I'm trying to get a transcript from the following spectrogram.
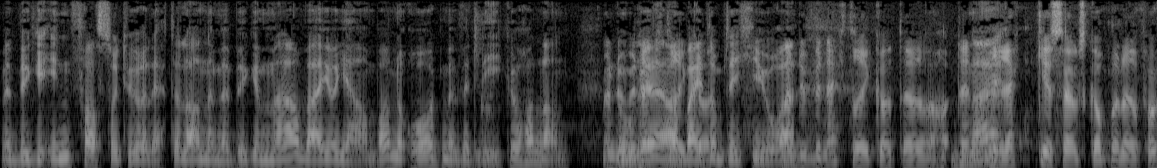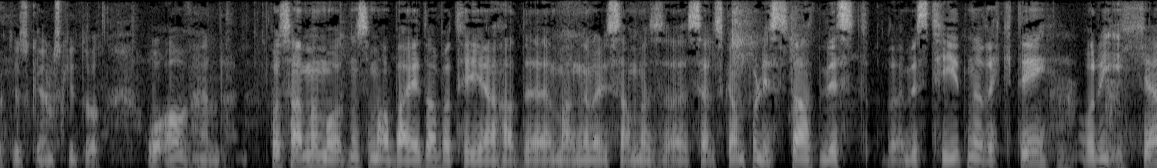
Vi bygger infrastruktur i dette landet. Vi bygger mer vei og jernbane òg med vedlikeholdene. Noe Arbeiderpartiet ikke gjorde. Men du benekter ikke at det er en rekke selskaper dere faktisk ønsket å, å, avhende? På samme måten som Arbeiderpartiet hadde mange av de samme selskapene på lista, at hvis, hvis tiden er riktig, og de ikke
